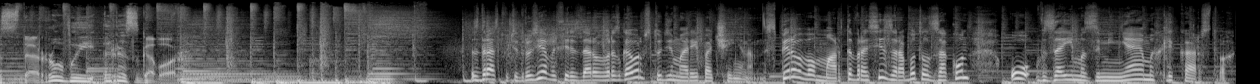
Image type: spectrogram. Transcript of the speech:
Здоровый разговор. Здравствуйте, друзья! В эфире «Здоровый разговор» в студии Марии Баченина. С 1 марта в России заработал закон о взаимозаменяемых лекарствах.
